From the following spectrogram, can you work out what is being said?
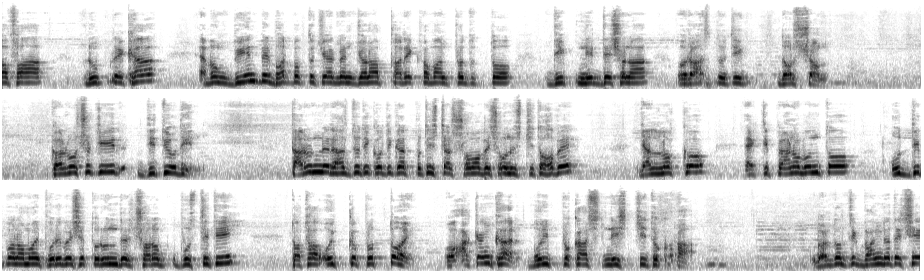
দফা রূপরেখা এবং বিএনপির ভারপ্রাপ্ত চেয়ারম্যান জনাব তারেক রহমান প্রদত্ত দিক নির্দেশনা ও রাজনৈতিক দর্শন। কর্মসূচির দ্বিতীয় দিন তারুণ্যের রাজনৈতিক অধিকার প্রতিষ্ঠার সমাবেশ অনুষ্ঠিত হবে, যার লক্ষ্য একটি প্রাণবন্ত, উদ্দীপনাময় পরিবেশে তরুণদের সরব উপস্থিতি তথা ঐক্য প্রত্যয় ও আকাঙ্ক্ষার বহিঃপ্রকাশ নিশ্চিত করা। গণতান্ত্রিক বাংলাদেশে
